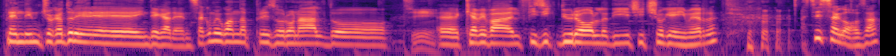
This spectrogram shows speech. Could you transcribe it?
prende un giocatore in decadenza. Come quando ha preso Ronaldo, Sì. eh, che aveva il physique du roll di Ciccio Gamer. Stessa cosa.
